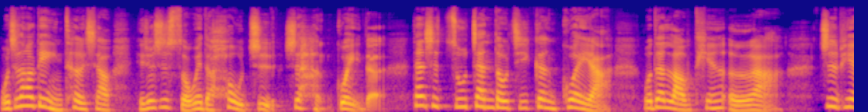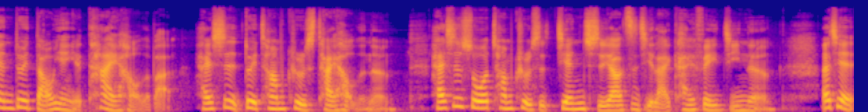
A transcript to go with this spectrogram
我知道电影特效，也就是所谓的后置，是很贵的。但是租战斗机更贵啊！我的老天鹅啊！制片对导演也太好了吧！还是对 Tom Cruise 太好了呢？还是说 Tom Cruise 坚持要自己来开飞机呢？而且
